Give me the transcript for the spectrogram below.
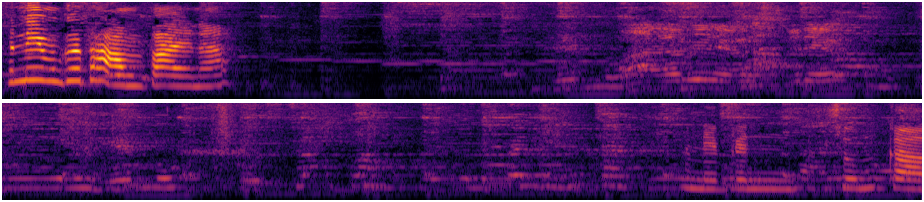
อันนี้มันก็ทำไปนะ อันนี้เป็นซุ้มเก่า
